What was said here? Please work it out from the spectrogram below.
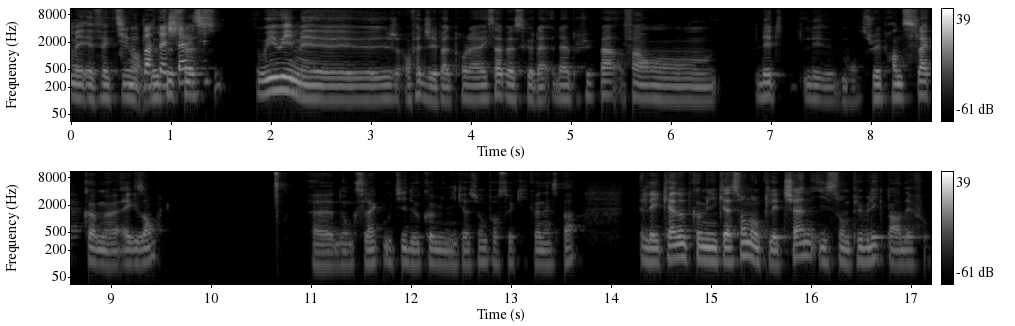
mais effectivement. Tu nous partages ça aussi? oui, oui, mais en fait, j'ai pas de problème avec ça parce que la, plupart, enfin, les, bon, je vais prendre Slack comme exemple. donc Slack, outil de communication pour ceux qui connaissent pas. Les canaux de communication, donc les chans, ils sont publics par défaut.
